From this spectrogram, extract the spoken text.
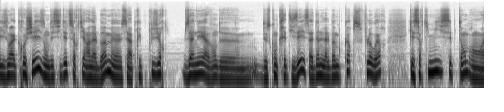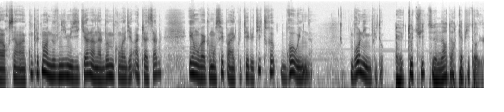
ils ont accroché, ils ont décidé de sortir un album. Ça a pris plusieurs années avant de, de se concrétiser et ça donne l'album Corpse Flower qui est sorti mi-septembre. Alors c'est un, complètement un ovni musical, un album qu'on va dire inclassable. Et on va commencer par écouter le titre Browin. Browning plutôt. Et tout de suite, The Murder Capital.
